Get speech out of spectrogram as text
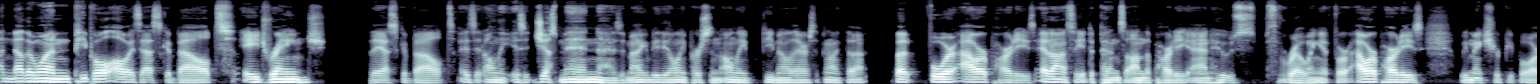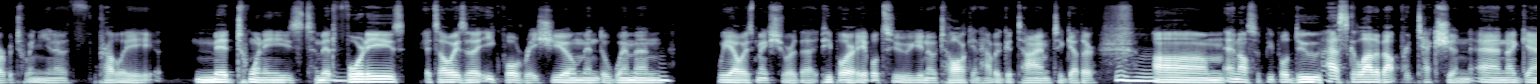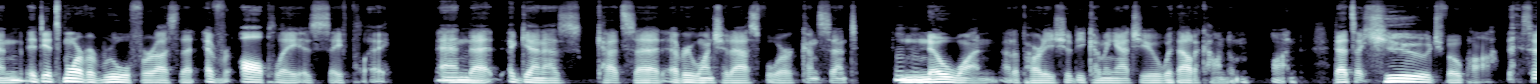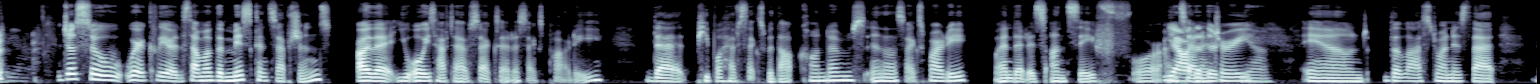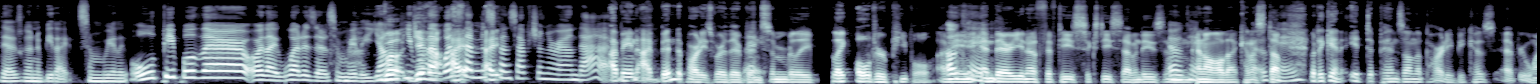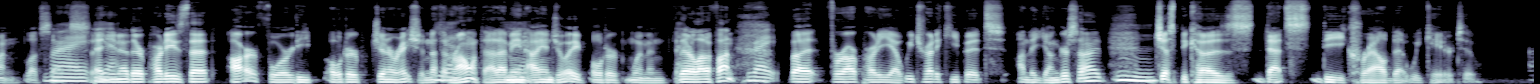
Another one people always ask about age range. They ask about is it only is it just men? Is it am I gonna be the only person, only female there, or something like that? But for our parties, and honestly, it depends on the party and who's throwing it. For our parties, we make sure people are between, you know, probably mid 20s to mid mm-hmm. 40s. It's always an equal ratio men to women. Mm. We always make sure that people are able to, you know, talk and have a good time together. Mhm. Um, and also, people do ask a lot about protection. And again, Mhm. it, it's more of a rule for us that every, all play is safe play. Mhm. And that, again, as Kat said, everyone should ask for consent. Mhm. No one at a party should be coming at you without a condom on. That's a huge faux pas. So- just so we're clear, some of the misconceptions are that you always have to have sex at a sex party, that people have sex without condoms in a sex party, and that it's unsafe or Yeah, unsanitary. Yeah. And the last one is that there's going to be like some really old people there, or like what is there? Some really young Well, people. yeah, that what's I- that I- misconception around that? I mean, I've been to parties where there've been some really like older people. I mean, Okay. and they're, you know, 50s, 60s, 70s, and, Okay. and all that kind of Okay. stuff. But again, it depends on the party because everyone loves sex. Right, and, yeah. you know, there are parties that are for the older generation. Nothing Yeah. wrong with that. I mean. I enjoy older women, they're a lot of fun. right. But for our party, yeah, we try to keep it on the younger side Mhm. just because that's the crowd that we cater to.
